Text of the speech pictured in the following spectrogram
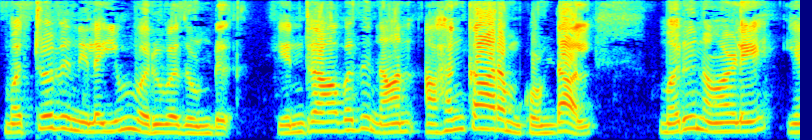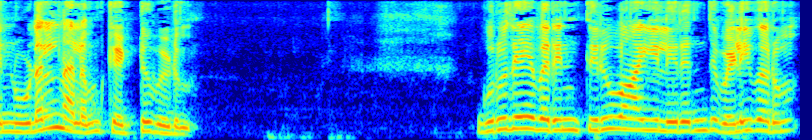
மற்றொரு நிலையும் வருவதுண்டு. என்றாவது நான் அகங்காரம் கொண்டால் மறுநாளே என் உடல் நலம் கெட்டுவிடும். குருதேவரின் திருவாயிலிருந்து வெளிவரும்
